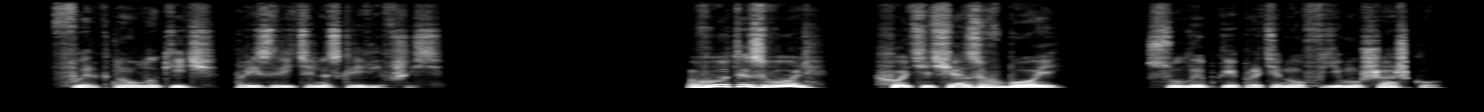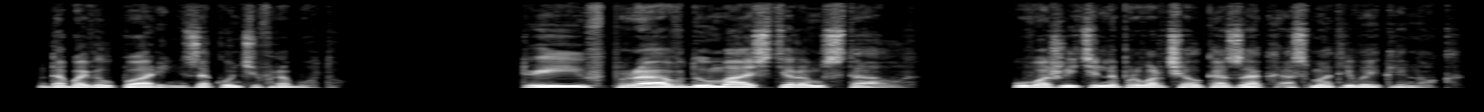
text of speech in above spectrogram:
— фыркнул Лукич, презрительно скривившись. «Вот изволь, хоть сейчас в бой!» — с улыбкой протянув ему шашку, добавил парень, закончив работу. «Ты вправду мастером стал», — уважительно проворчал казак, осматривая клинок.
